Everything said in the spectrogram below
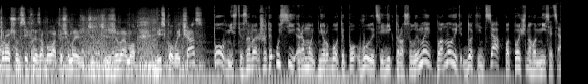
прошу всіх не забувати, що ми живемо військовий час. Повністю завершити усі ремонтні роботи по вулиці Віктора Сулими планують до кінця поточного місяця.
